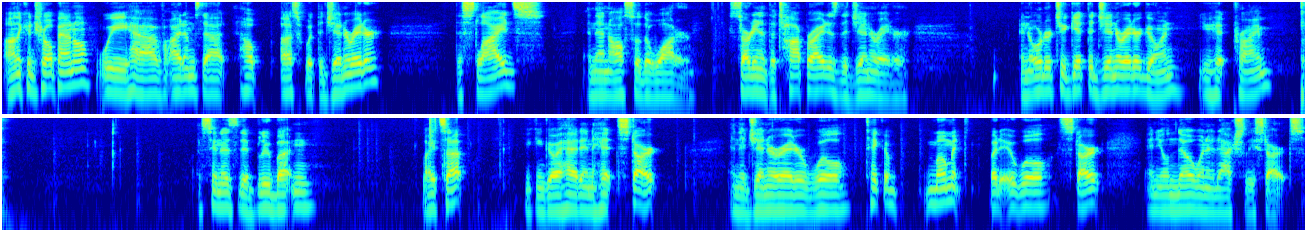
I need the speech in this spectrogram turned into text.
On the control panel, we have items that help us with the generator, the slides, and then also the water. Starting at the top right is the generator. In order to get the generator going, you hit prime. As soon as the blue button lights up, you can go ahead and hit start and the generator will take a moment, but it will start and you'll know when it actually starts.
